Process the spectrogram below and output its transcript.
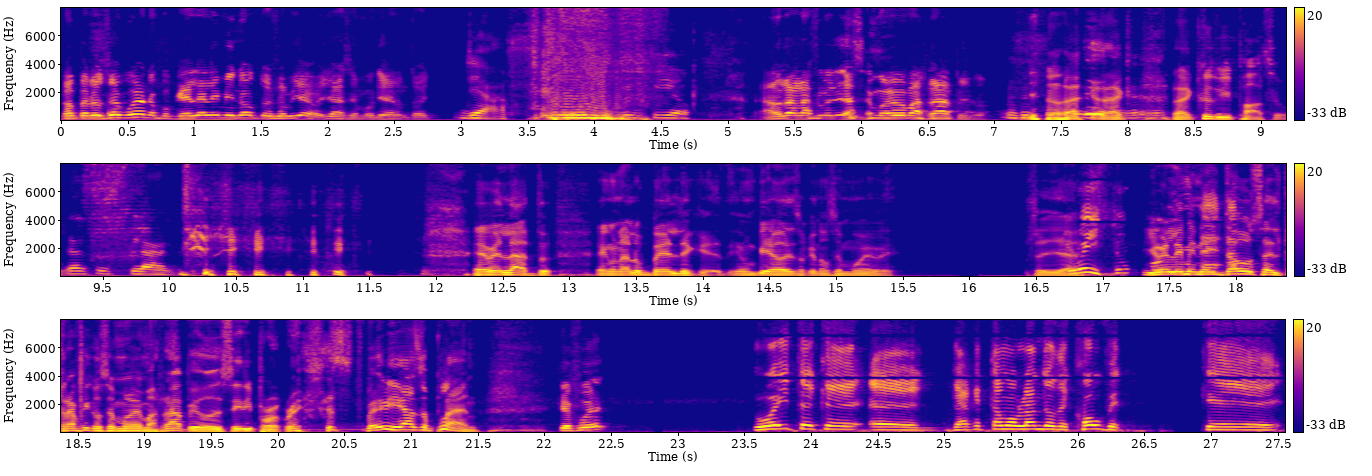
No, pero eso es bueno porque él eliminó todos esos viejos. Ya se murieron todos. Ya. Ahora la Florida se mueve más rápido. that, that- that could be possible. that's his plan. Es verdad, tú, en una luz verde, que tiene un viejo de eso que no se mueve. So, yeah. Luis, tú- You eliminate those, el tráfico se mueve más rápido, the city progresses. Maybe he has a plan. ¿Qué fue? Tú oíste que, eh, ya que estamos hablando de COVID, que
